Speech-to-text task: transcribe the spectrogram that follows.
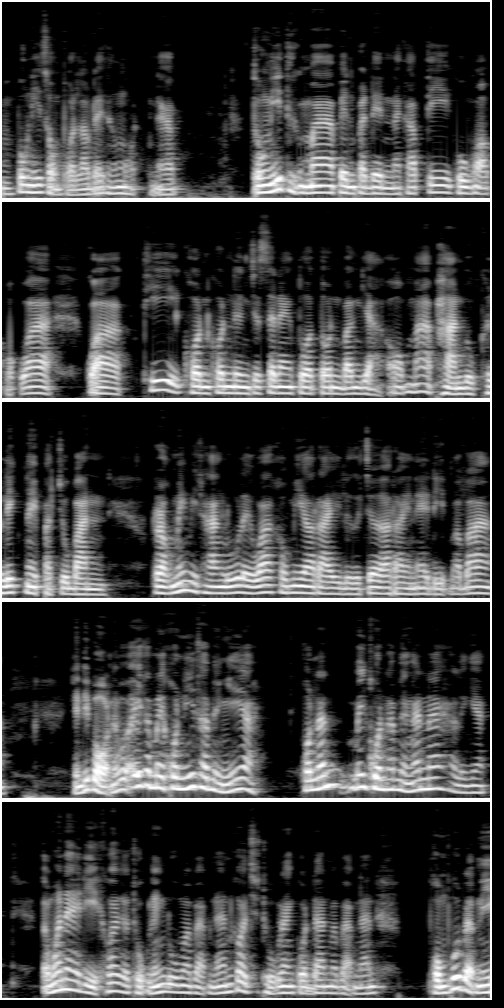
ำพวกนี้ส่งผลเราได้ทั้งหมดนะครับ ตรงนี้ถึงมาเป็นประเด็นนะครับที่ครูงอบอกว่ากว่าที่คนคนหนึ่งจะแสดงตัวตนบางอย่างออกมาผ่านบุคลิกในปัจจุบัน เราไม่มีทางรู้เลยว่าเขามีอะไรหรือเจออะไรในอดีตมาบ้าง อย่างที่บอกนะว่าเอ้ยทำไมคนนี้ทำอย่างนี้อะคนนั้นไม่ควรทำอย่างนั้นนะอะไรเงี้ยแต่ว่าในอดีตเขาจะถูกเลี้ยงดูมาแบบนั้น ก็จะถูกแรงกดดันมาแบบนั้น ผมพูดแบบนี้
